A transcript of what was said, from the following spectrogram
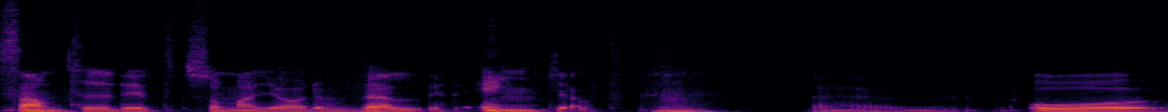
Samtidigt som man gör det väldigt enkelt. Mm. Ehm, och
